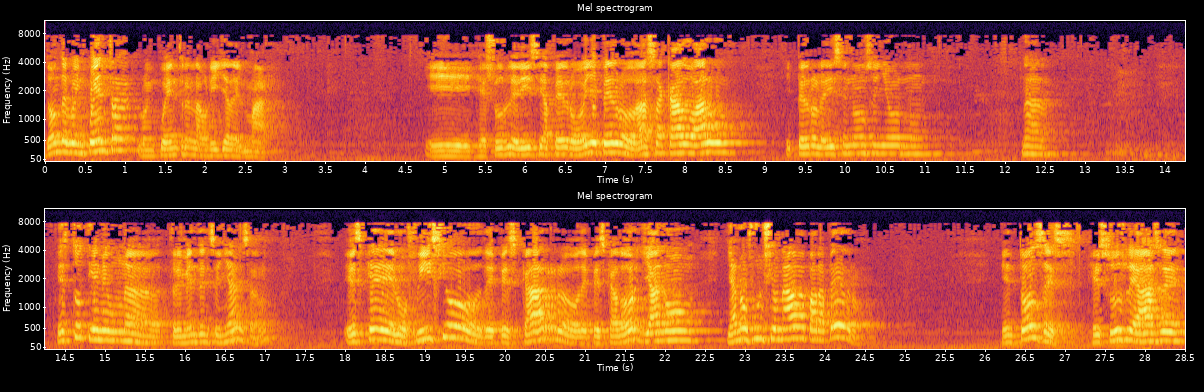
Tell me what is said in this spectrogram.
¿Dónde lo encuentra? Lo encuentra en la orilla del mar. Y Jesús le dice a Pedro, oye Pedro, ¿has sacado algo? Y Pedro le dice, no Señor, no, nada. Esto tiene una tremenda enseñanza, ¿no? es que el oficio de pescar o de pescador ya no, ya no funcionaba para Pedro. Entonces Jesús le hace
